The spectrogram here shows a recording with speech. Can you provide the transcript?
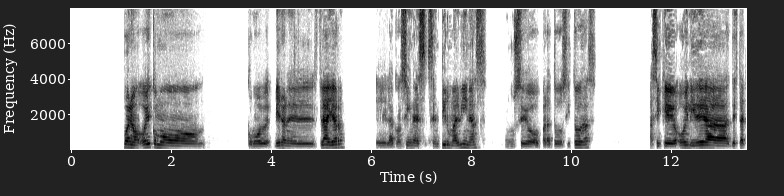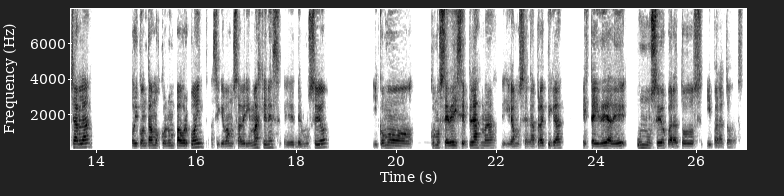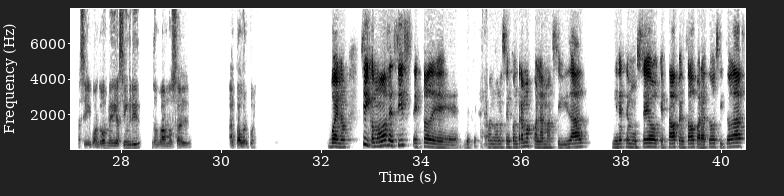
Bueno, hoy como, como vieron el flyer, eh, la consigna es Sentir Malvinas, un museo para todos y todas. Así que hoy la idea de esta charla, hoy contamos con un PowerPoint, así que vamos a ver imágenes eh, del museo y cómo cómo se ve y se plasma, digamos, en la práctica esta idea de un museo para todos y para todas. Así que cuando vos me digas, Ingrid, nos vamos al, PowerPoint. Bueno, sí, como vos decís, esto de, cuando nos encontramos con la masividad y en este museo que estaba pensado para todos y todas,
